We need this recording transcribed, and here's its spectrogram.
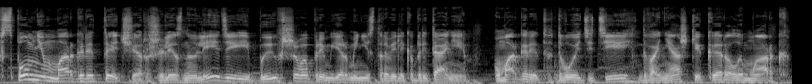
Вспомним Маргарет Тэтчер, железную леди и бывшего премьер-министра Великобритании. У Маргарет двое детей, двойняшки Кэрол и Марк.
